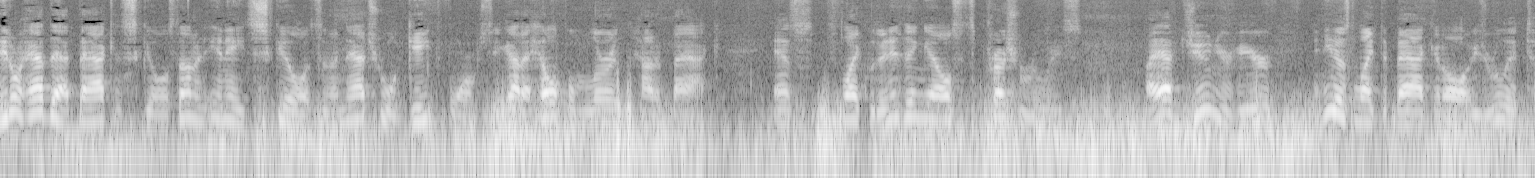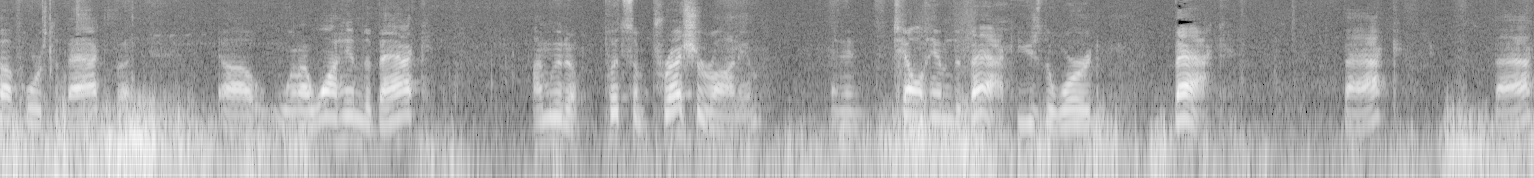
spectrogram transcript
they don't have that backing skill. It's not an innate skill. It's a natural gait form. So you got to help them learn how to back. And it's, it's, like with anything else, it's pressure release. I have Junior here, and he doesn't like to back at all. He's really a tough horse to back, but uh, when I want him to back, I'm going to put some pressure on him and then tell him to back. Use the word back. Back, back.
